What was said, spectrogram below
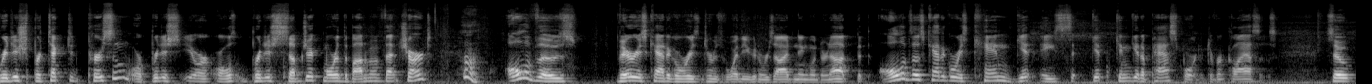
British protected person or British or, or British subject more at the bottom of that chart. Huh. All of those various categories in terms of whether you can reside in England or not, but all of those categories can get a get can get a passport of different classes. So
